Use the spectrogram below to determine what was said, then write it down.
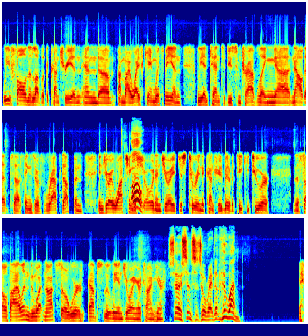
we've fallen in love with the country, and and um, my wife came with me, and we intend to do some traveling uh, now that uh, things have wrapped up, and enjoy watching oh. the show and enjoy just touring the country. A bit of a tiki tour the South Island and whatnot. So we're absolutely enjoying our time here. So since it's all wrapped up, who won?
